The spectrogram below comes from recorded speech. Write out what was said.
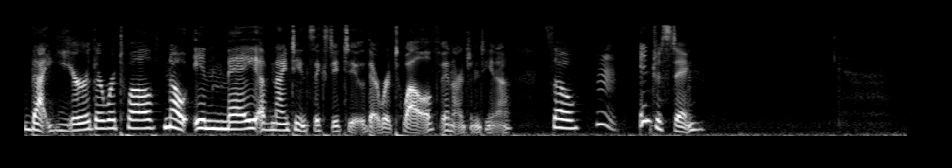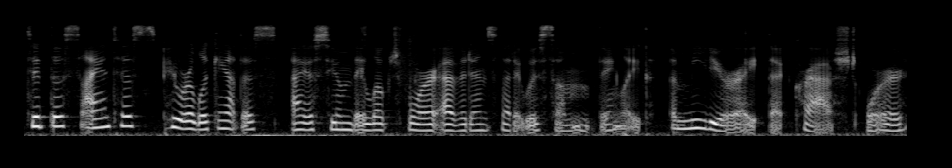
that year there were twelve. No, in May of nineteen sixty two there were twelve in Argentina. So hmm. interesting. Did the scientists who were looking at this, I assume they looked for evidence that it was something like a meteorite that crashed, or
